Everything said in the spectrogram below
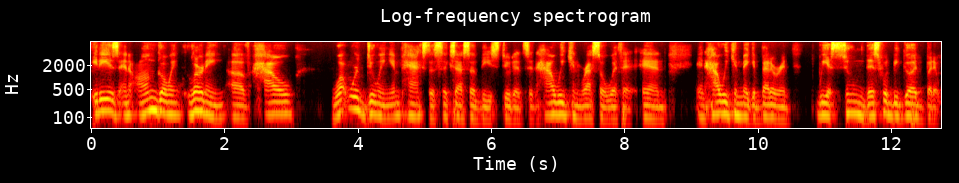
It is an ongoing learning of how what we're doing impacts the success of these students and how we can wrestle with it and and how we can make it better and we assumed this would be good but it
